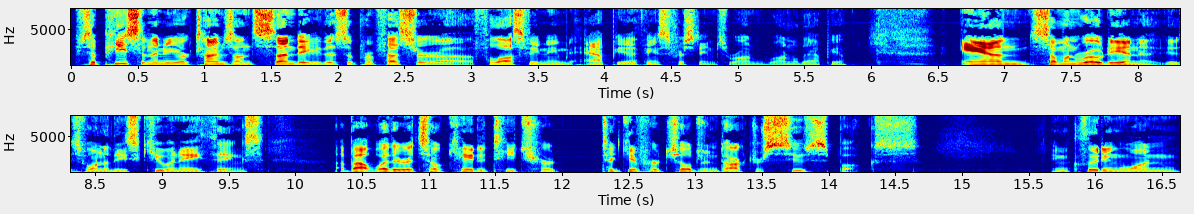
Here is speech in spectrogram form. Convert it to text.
There's a piece in the New York Times on Sunday. There's a professor of uh, philosophy named Appiah. I think his first name's Ron, Ronald Appiah. And someone wrote in, is one of these Q&A things, about whether it's okay to teach her, to give her children Dr. Seuss books, including one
